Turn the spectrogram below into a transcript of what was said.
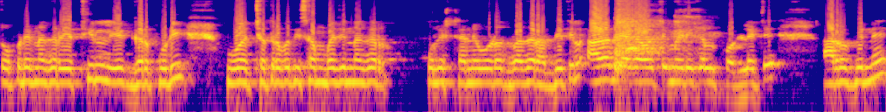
चोपडे नगर येथील एक घरफोडी व छत्रपती संभाजीनगर पोलीस ठाणे वडोद बाजार हद्दीतील आळंद या गावाचे मेडिकल फोडल्याचे आरोपीने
